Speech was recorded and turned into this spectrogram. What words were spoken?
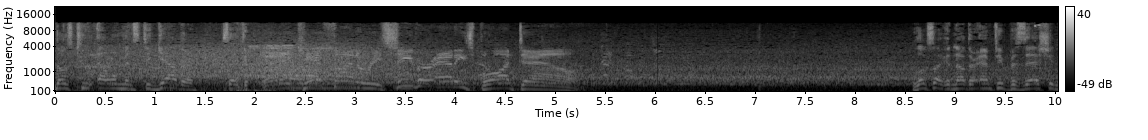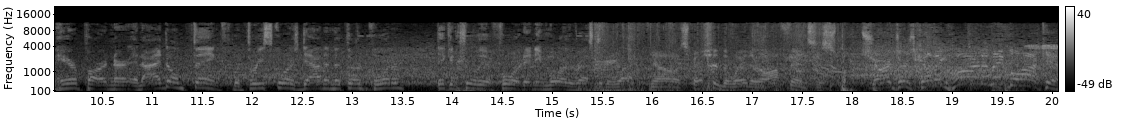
those two elements together so they can And he can't find a receiver, and he's brought down. Looks like another empty possession here, partner. And I don't think with three scores down in the third quarter, they can truly afford any more the rest of the way. No, especially the way their offense is. Chargers coming hard, and they block it.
